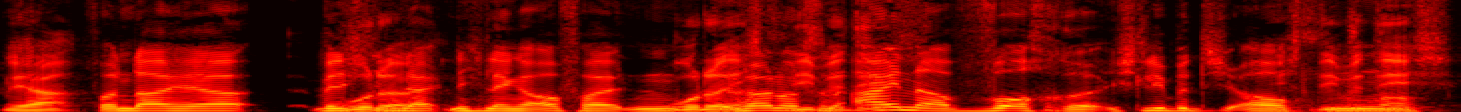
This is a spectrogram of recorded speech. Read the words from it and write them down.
Ja, Von daher will ich Bruder. dich nicht länger aufhalten. Bruder, wir ich hören uns in dich. einer Woche. Ich liebe dich auch. ich liebe Mua. dich.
